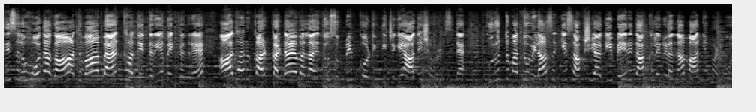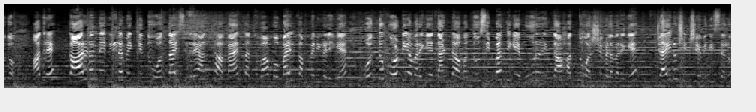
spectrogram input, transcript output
ಹೋದಾಗ ಅಥವಾ ಬ್ಯಾಂಕ್ ಖಾತೆ ತೆರೆಯಬೇಕಂದ್ರೆ ಆಧಾರ್ ಕಾರ್ಡ್ ಕಡ್ಡಾಯವಲ್ಲ ಎಂದು ಸುಪ್ರೀಂ ಕೋರ್ಟ್ ಇತ್ತೀಚೆಗೆ ಆದೇಶ ಹೊರಡಿಸಿದೆ. ಗುರುತು ಮತ್ತು ವಿಳಾಸಕ್ಕೆ ಸಾಕ್ಷಿಯಾಗಿ ಬೇರೆ ದಾಖಲೆಗಳನ್ನ ಮಾನ್ಯ ಮಾಡಬಹುದು. ಆದ್ರೆ ಕಾರ್ಡ್ ಅನ್ನೇ ನೀಡಬೇಕೆಂದು ಒತ್ತಾಯಿಸಿದರೆ ಅಂತ ಬ್ಯಾಂಕ್ ಅಥವಾ ಮೊಬೈಲ್ ಕಂಪನಿಗಳಿಗೆ ಒಂದು ಕೋಟಿಯವರೆಗೆ ದಂಡ ಮತ್ತು ಸಿಬ್ಬಂದಿಗೆ ಮೂರರಿಂದ ಹತ್ತು ವರ್ಷಗಳವರೆಗೆ ಜೈಲು ಶಿಕ್ಷೆ ವಿಧಿಸಲು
